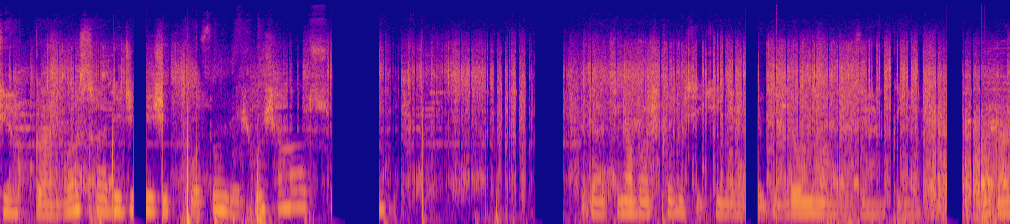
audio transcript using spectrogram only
Şey yok galiba. Sadece şey pozum geçmiş ama olsun. Bir dahakine başka bir skin geldiğinde onu alırız yani kıyafet. Buradan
